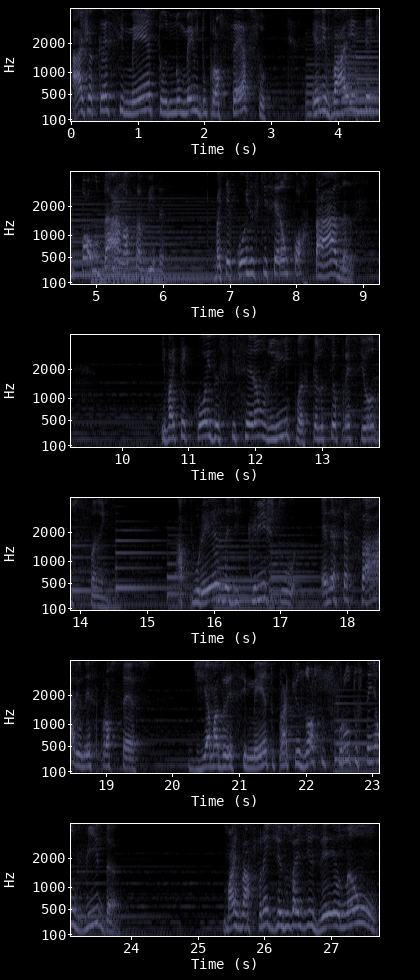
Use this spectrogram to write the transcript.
haja crescimento no meio do processo, ele vai ter que poldar a nossa vida. Vai ter coisas que serão cortadas. E vai ter coisas que serão limpas pelo seu precioso sangue. A pureza de Cristo é necessário nesse processo de amadurecimento para que os nossos frutos tenham vida. Mais na frente, Jesus vai dizer: Eu não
